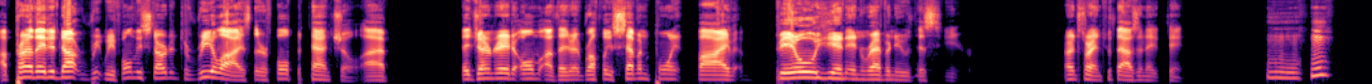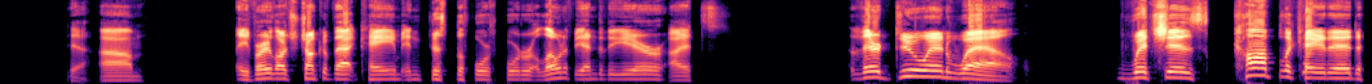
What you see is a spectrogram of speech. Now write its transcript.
apparently, they did not. Re- we've only started to realize their full potential. Uh, They generated uh, they roughly 7.5 billion in revenue this year. Or, sorry, in 2018. Mm-hmm. Yeah. Um, a very large chunk of that came in just the fourth quarter alone. At the end of the year, uh, it's they're doing well, which is complicated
